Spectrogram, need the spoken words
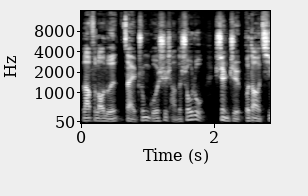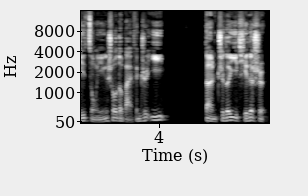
拉夫劳伦在中国市场的收入甚至不到其总营收的百分之一。但值得一提的是。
